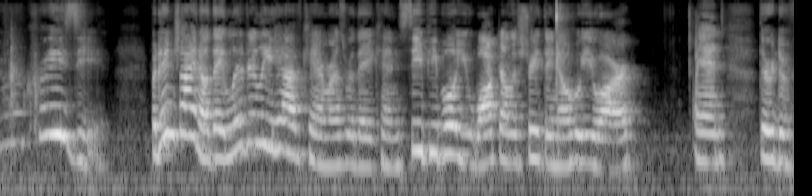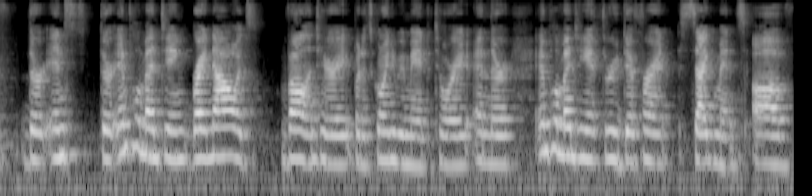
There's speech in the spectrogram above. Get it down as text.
You are crazy. But in China, they literally have cameras where they can see people. You walk down the street, they know who you are, and they're they're in, they're implementing right now. It's voluntary, but it's going to be mandatory, and they're implementing it through different segments of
